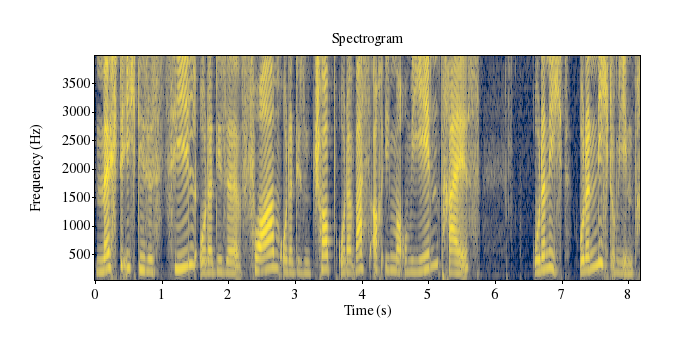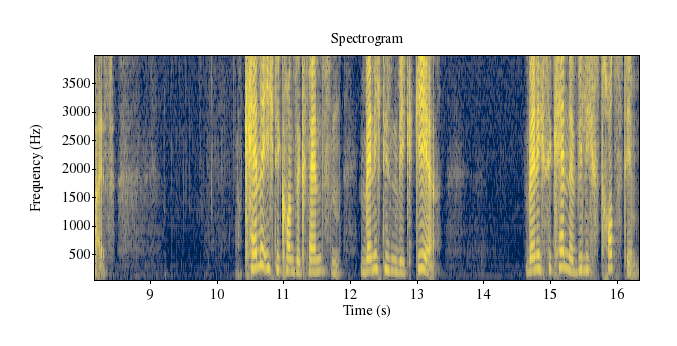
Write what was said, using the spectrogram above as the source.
Möchte ich dieses Ziel oder diese Form oder diesen Job oder was auch immer um jeden Preis oder nicht? Oder nicht um jeden Preis? Kenne ich die Konsequenzen, wenn ich diesen Weg gehe? Wenn ich sie kenne, will ich es trotzdem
